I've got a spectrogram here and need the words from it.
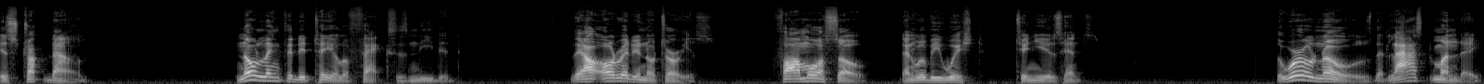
is struck down. No lengthy detail of facts is needed. They are already notorious, far more so than will be wished ten years hence. The world knows that last Monday,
